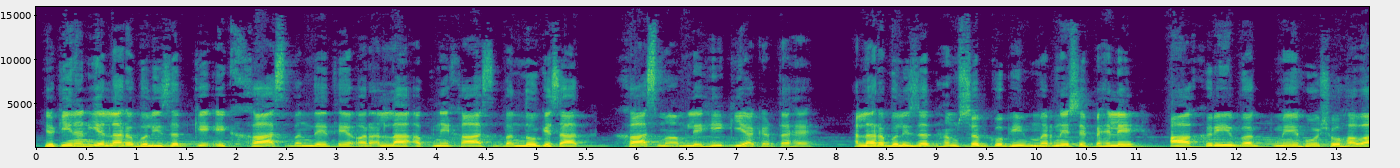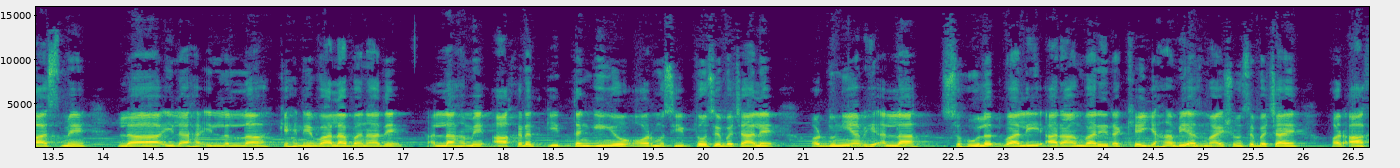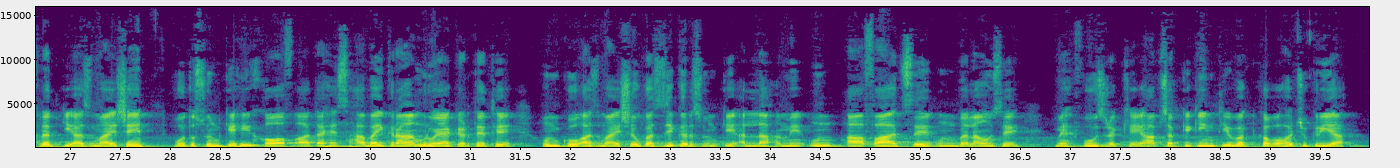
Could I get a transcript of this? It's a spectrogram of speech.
یقیناً یہ اللہ رب العزت کے ایک خاص بندے تھے اور اللہ اپنے خاص بندوں کے ساتھ خاص معاملے ہی کیا کرتا ہے۔ اللہ رب العزت ہم سب کو بھی مرنے سے پہلے آخری وقت میں ہوش و حواس میں لا الہ الا اللہ کہنے والا بنا دے۔ اللہ ہمیں آخرت کی تنگیوں اور مصیبتوں سے بچا لے اور دنیا بھی اللہ سہولت والی، آرام والی رکھے، یہاں بھی آزمائشوں سے بچائے۔ اور آخرت کی آزمائشیں، وہ تو سن کے ہی خوف آتا ہے۔ صحابہ کرام رویا کرتے تھے، ان کو آزمائشوں کا ذکر سن کے اللہ ہمیں ان آفات سے، ان بلاؤں سے محفوظ رکھے۔ آپ سب کے قیمتی وقت کا بہت شکریہ۔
